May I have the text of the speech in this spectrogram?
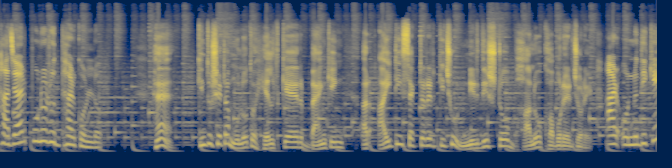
হাজার পুনরুদ্ধার করল। হ্যাঁ কিন্তু সেটা মূলত হেলথ কেয়ার ব্যাংকিং আর আইটি সেক্টরের কিছু নির্দিষ্ট ভালো খবরের জোরে। আর অন্যদিকে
